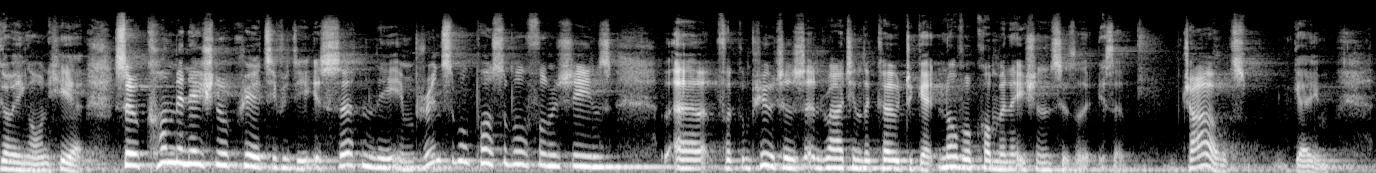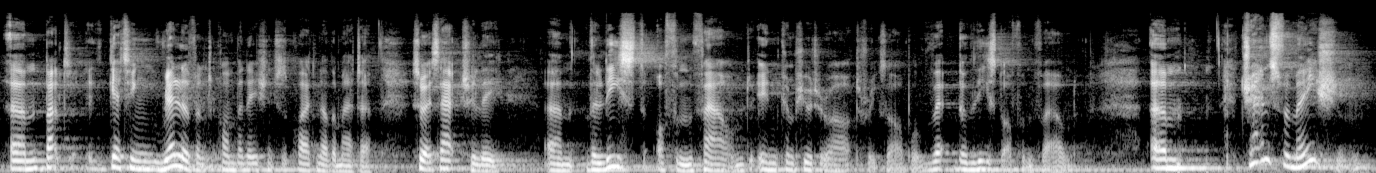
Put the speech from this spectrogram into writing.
going on here. So, combinational creativity is certainly, in principle, possible for machines, uh, for computers, and writing the code to get novel combinations is a, is a child's game. Um, but getting relevant combinations is quite another matter. So, it's actually um, the least often found in computer art, for example, the, the least often found. Um, transformation,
